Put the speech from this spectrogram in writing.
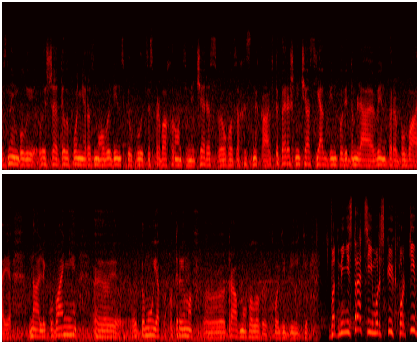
е, з ним були лише телефонні розмови. Він спілкується з правоохоронцями через свого захисника. В теперішній час, як він повідомляє, він перебуває на лікуванні, е, тому як отримав е, травму голови в ході бійки. В адміністрації морських портів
